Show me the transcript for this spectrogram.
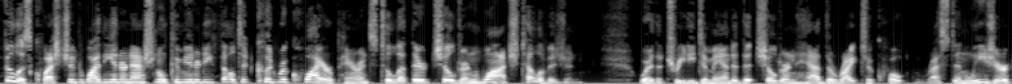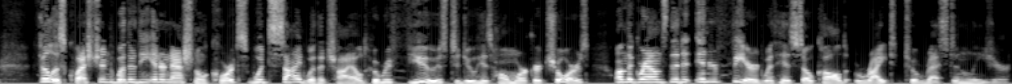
Phyllis questioned why the international community felt it could require parents to let their children watch television. Where the treaty demanded that children had the right to, quote, rest and leisure, Phyllis questioned whether the international courts would side with a child who refused to do his homework or chores on the grounds that it interfered with his so called right to rest and leisure.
